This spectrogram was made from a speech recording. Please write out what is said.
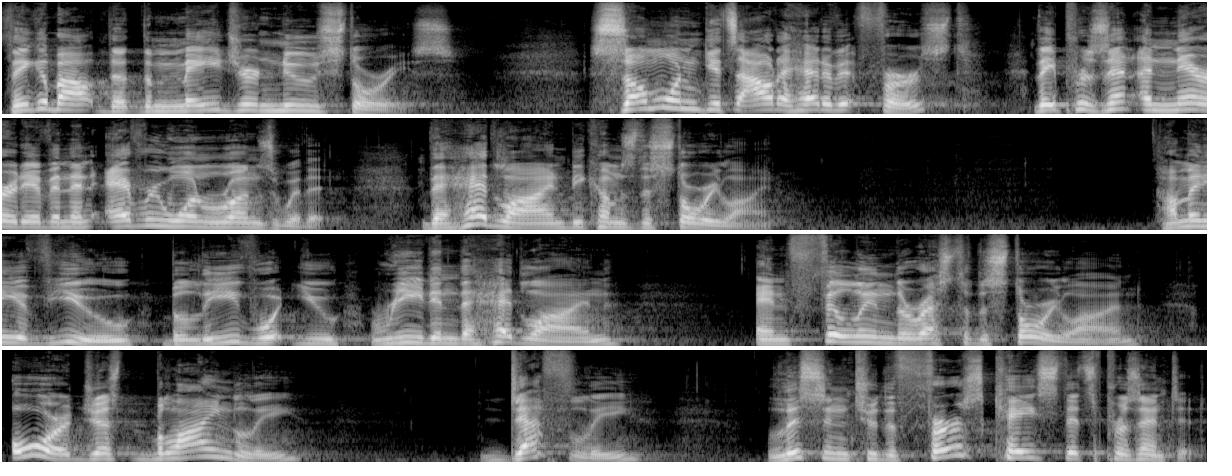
Think about the, the major news stories. Someone gets out ahead of it first, they present a narrative and then everyone runs with it. The headline becomes the storyline. How many of you believe what you read in the headline and fill in the rest of the storyline, or just blindly, deafly listen to the first case that's presented?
